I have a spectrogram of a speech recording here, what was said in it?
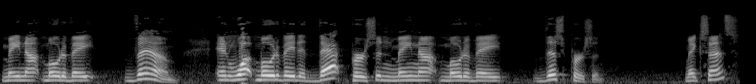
may not motivate them. And what motivated that person may not motivate this person. Make sense?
